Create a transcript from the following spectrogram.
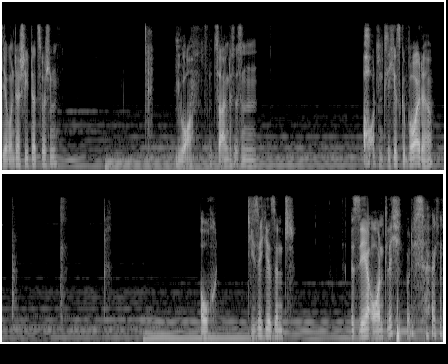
Der Unterschied dazwischen. Ja, würde sagen, das ist ein ordentliches Gebäude. Auch diese hier sind sehr ordentlich, würde ich sagen.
